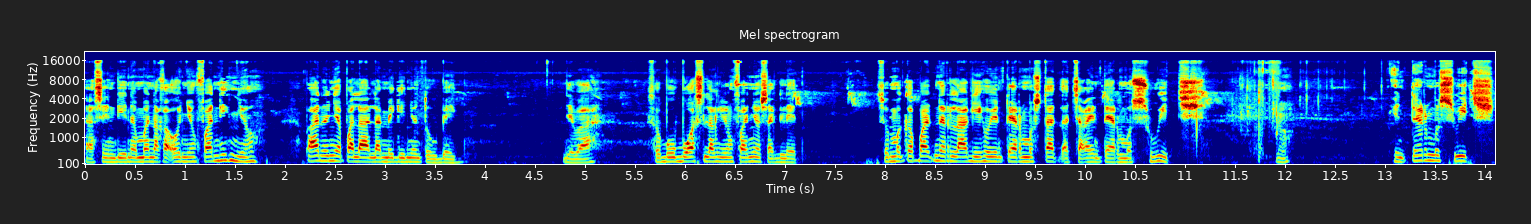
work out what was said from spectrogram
Tapos hindi naman naka-on yung fan ninyo. Paano niya palalamigin yung tubig? 'Di ba? So bubukas lang yung fan nyo saglit. So magka-partner lagi ho yung thermostat at saka yung thermos switch. No? Yung thermos switch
